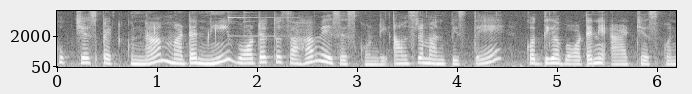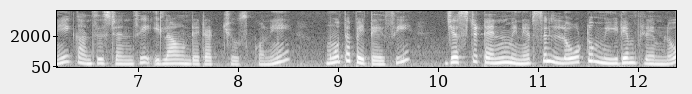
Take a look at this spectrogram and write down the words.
కుక్ చేసి పెట్టుకున్న మటన్ని వాటర్తో సహా వేసేసుకోండి. అవసరం అనిపిస్తే కొద్దిగా వాటర్ని యాడ్ చేసుకొని కన్సిస్టెన్సీ ఇలా ఉండేటట్టు చూసుకొని మూత పెట్టేసి జస్ట్ టెన్ మినిట్స్లో టు మీడియం ఫ్లేమ్లో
